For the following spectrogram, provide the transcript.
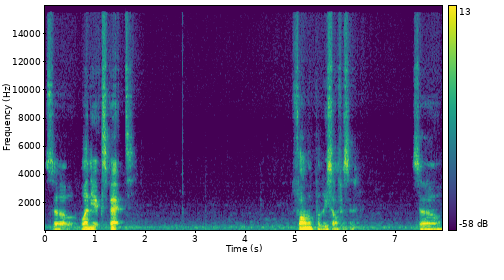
So, what do you expect? Former police officer. So,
